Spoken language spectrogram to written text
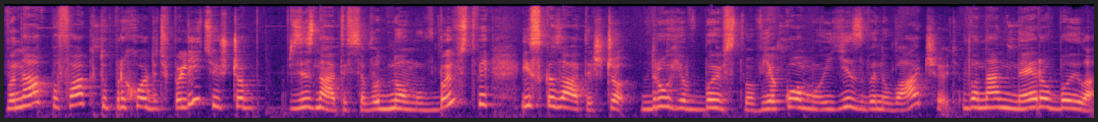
Вона по факту приходить в поліцію, щоб зізнатися в одному вбивстві і сказати, що друге вбивство, в якому її звинувачують, вона не робила.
